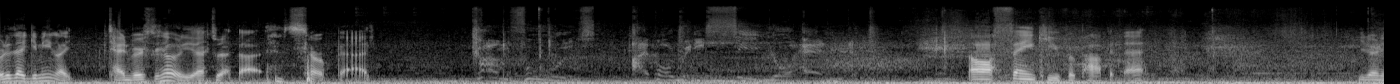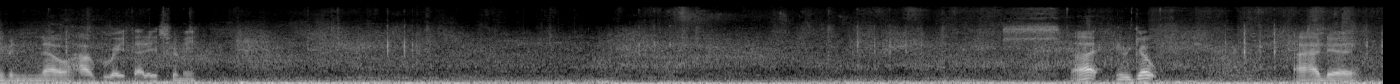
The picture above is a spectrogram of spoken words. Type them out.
What did that give me? Like 10 versatility. That's what I thought. It's so bad. Come, fools! I've already seen your end. Oh, thank you for popping that. You don't even know how great that is for me. Alright, here we go. I had to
